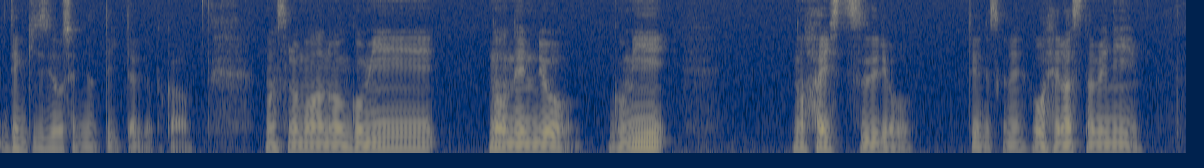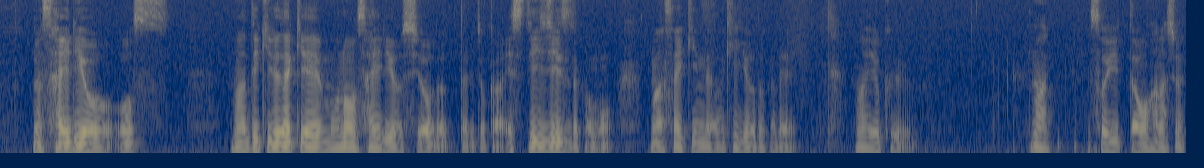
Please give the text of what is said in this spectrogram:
電気自動車になっていったりだとかまあ、それもあのゴミの燃料ゴミの排出量っていうんですかねを減らすために、まあ、再利用を、まあ、できるだけものを再利用しようだったりとか SDGs とかも、まあ、最近では企業とかで、まあ、よく、まあ、そういったお話を聞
